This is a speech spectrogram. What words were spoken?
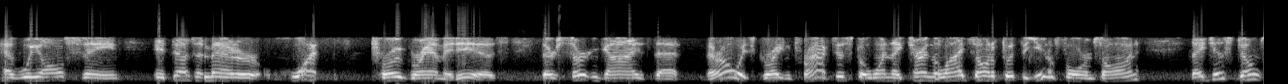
have we all seen? It doesn't matter what program it is. There's certain guys that they're always great in practice, but when they turn the lights on and put the uniforms on, they just don't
